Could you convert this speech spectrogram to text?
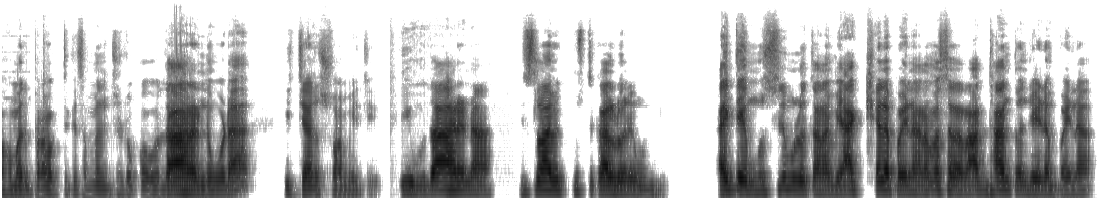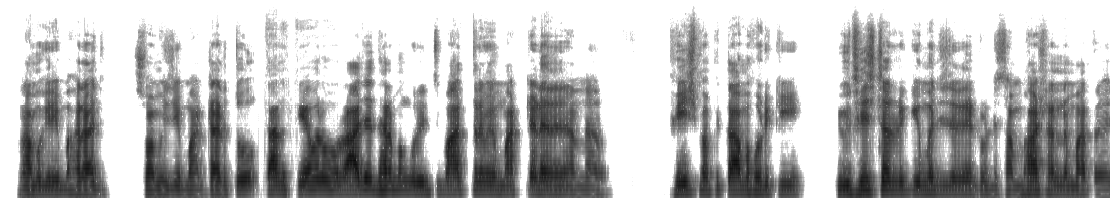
మహమ్మద్ ప్రవక్తకి సంబంధించిన ఒక ఉదాహరణను కూడా ఇచ్చారు స్వామీజీ. ఈ ఉదాహరణ ఇస్లామిక్ పుస్తకాల్లోనే ఉంది. అయితే ముస్లింలు తన వ్యాఖ్యలపైన అనవసర రాద్ధాంతం చేయడం పైన రామగిరి మహారాజ్ స్వామీజీ మాట్లాడుతూ తాను కేవలం రాజధర్మం గురించి మాత్రమే మాట్లాడానని అన్నారు. భీష్మ పితామహుడికి యుధిష్ఠరుడికి మధ్య జరిగినటువంటి సంభాషణను మాత్రమే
